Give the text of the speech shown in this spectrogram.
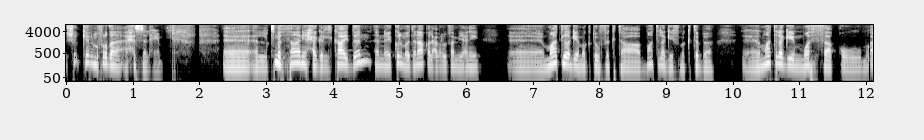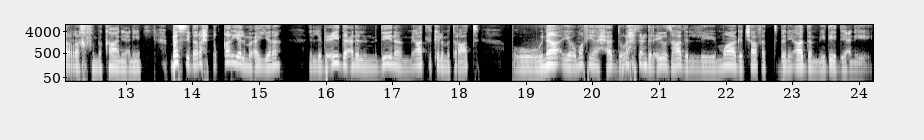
شو كيف المفروض أنا احس الحين؟ آه القسم الثاني حق الكايدن إنه يكون متناقل عبر الفم يعني آه ما تلاقيه مكتوب في كتاب ما تلاقيه في مكتبة آه ما تلاقيه موثق ومؤرخ في مكان يعني. بس إذا رحت القرية المعينة اللي بعيدة عن المدينة مئات الكيلومترات ونائية وما فيها حد ورحت عند العيوز هذه اللي ما قد شافت بني آدم جديد يعني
